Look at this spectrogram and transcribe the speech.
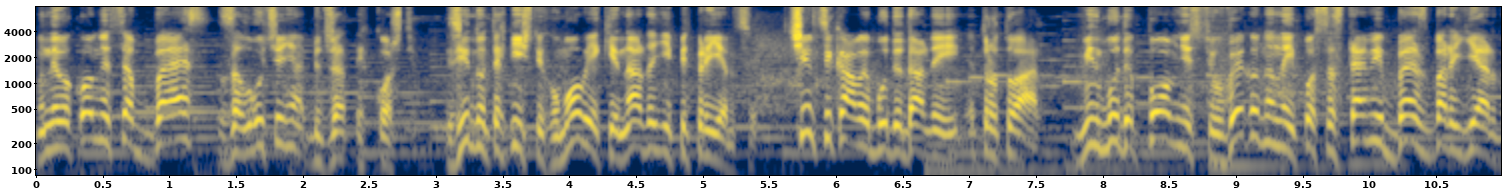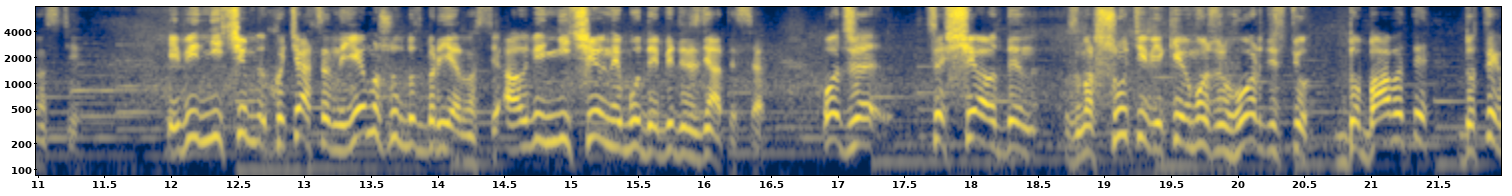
вони виконуються без залучення бюджетних коштів згідно технічних умов, які надані підприємцю. Чим цікавий буде даний тротуар? Він буде повністю виконаний по системі безбар'єрності. І він нічим, хоча це не є маршрут безбар'єрності, але він нічим не буде відрізнятися. Отже, це ще один з маршрутів, який ми можемо гордістю додати до тих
